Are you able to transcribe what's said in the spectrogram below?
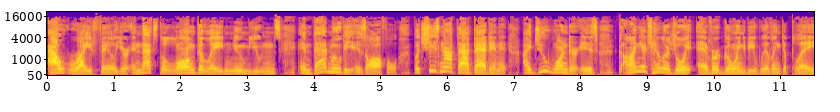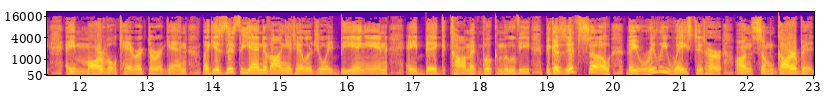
outright failure, and that's the long delayed New Mutants. And that movie is awful, but she's not that bad in it. I do wonder is Anya Taylor Joy ever going to be willing to play a Marvel character again? Like, is this the end of Anya Taylor Joy being in a big comic book movie? Because if so, they really wasted her on some garbage.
